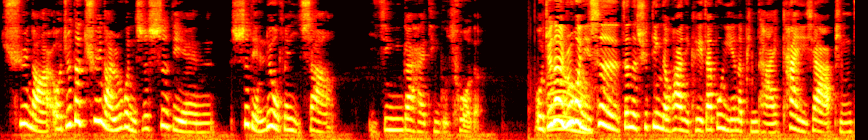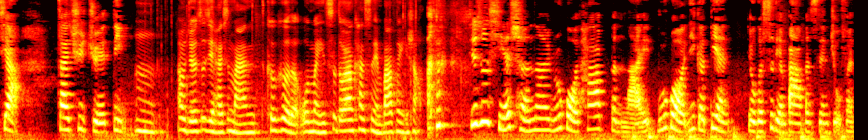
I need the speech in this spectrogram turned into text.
去哪儿？我觉得去哪儿，如果你是四点四点六分以上，已经应该还挺不错的。我觉得，如果你是真的去定的话，你可以在不一样的平台看一下评价，再去决定。嗯，那我觉得自己还是蛮苛刻的，我每一次都要看四点八分以上。其实携程呢，如果它本来如果一个店有个四点八分、四点九分，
